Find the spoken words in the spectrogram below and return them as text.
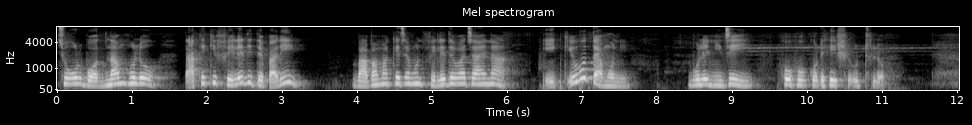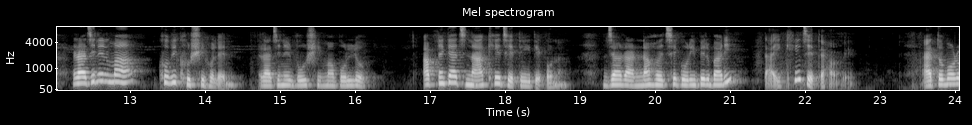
চোর বদনাম হলো, তাকে কি ফেলে দিতে পারি? বাবা মাকে যেমন ফেলে দেওয়া যায় না, একেও তেমনই বলে নিজেই হো হো করে হেসে উঠল। রাজেনের মা খুবই খুশি হলেন। রাজেনের বউ সীমা বলল, আপনাকে আজ না খেয়ে যেতেই দেব না। যা রান্না হয়েছে গরিবের বাড়ি, তাই খেয়ে যেতে হবে। এত বড়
